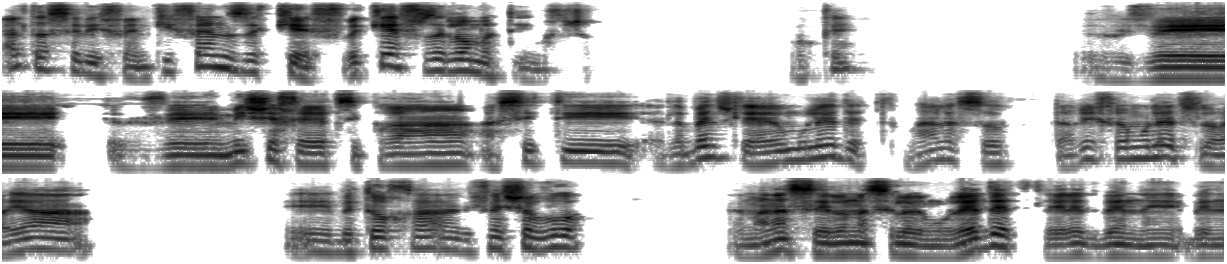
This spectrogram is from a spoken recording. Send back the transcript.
אל תעשה לי פן, כי פן זה כיף, וכיף זה לא מתאים עכשיו, אוקיי? ו... ומישהי אחרת סיפרה, עשיתי, לבן שלי היה יום הולדת, מה לעשות? תאריך יום הולדת שלו היה אה, בתוך, ה... לפני שבוע. מה נעשה? לא נעשה לו יום הולדת? לילד בן, אה, בן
